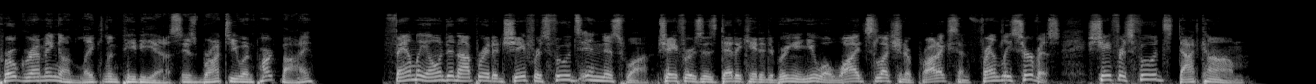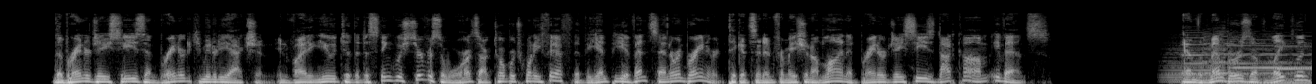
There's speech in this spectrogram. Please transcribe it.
Programming on Lakeland PBS is brought to you in part by Family owned and operated Schaefer's Foods in Nisswa. Schaefer's is dedicated to bringing you a wide selection of products and friendly service. Schaefer'sFoods.com. the Brainerd Jaycees and Brainerd Community Action, inviting you to the Distinguished Service Awards October 25th at the NP Event Center in Brainerd. Tickets and information online at BrainerdJCs.com events. And the members of Lakeland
